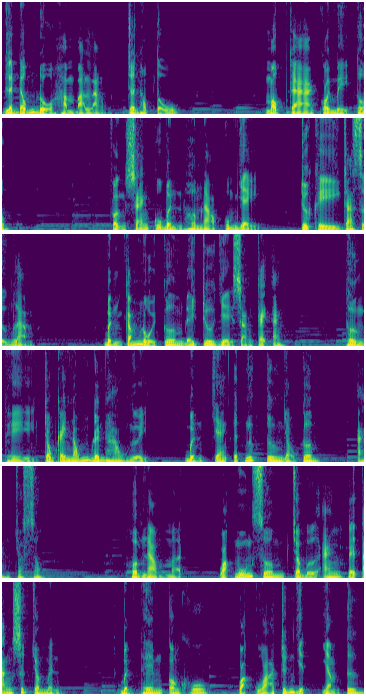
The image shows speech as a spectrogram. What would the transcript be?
lên đống đồ hầm bà lặng trên hộc tủ. Móc ra gói mì tôm. Phần sáng của Bình hôm nào cũng vậy. Trước khi ra xưởng làm, Bình cắm nồi cơm để trưa về sẵn cái ăn. Thường thì trong cái nóng đến hao người, Bình chan ít nước tương vào cơm, ăn cho xong. Hôm nào mệt, hoặc muốn xôm cho bữa ăn để tăng sức cho mình, Bình thêm con khô hoặc quả trứng vịt dầm tương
